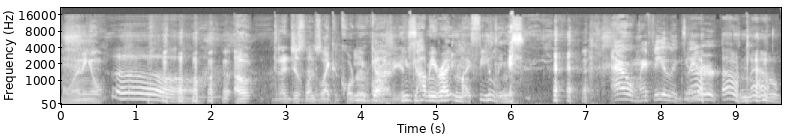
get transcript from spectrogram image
Millennial. Oh, Oh, did I just lose like a quarter you of our got you got me right in my feelings. Ow, my feelings, they hurt. oh no.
